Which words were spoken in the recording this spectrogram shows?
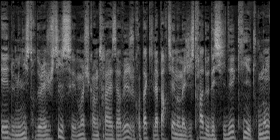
et de ministres de la Justice. Et moi, je suis quand même très réservé. Je ne crois pas qu'il appartienne aux magistrats de décider qui est ou non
